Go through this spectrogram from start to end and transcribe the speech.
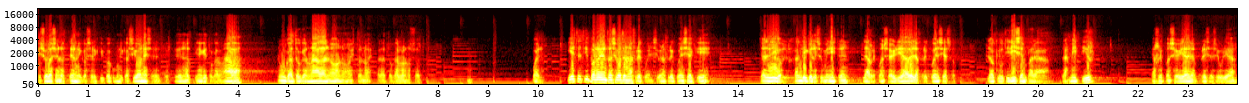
Eso lo hacen los técnicos, el equipo de comunicaciones, ustedes no tienen que tocar nada, nunca toquen nada, no, no, esto no es para tocarlo nosotros. Bueno, y este tipo de radio entonces va a tener una frecuencia, una frecuencia que, ya le digo, el handy que le suministren, la responsabilidad de las frecuencias, lo que utilicen para transmitir, es responsabilidad de la empresa de seguridad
